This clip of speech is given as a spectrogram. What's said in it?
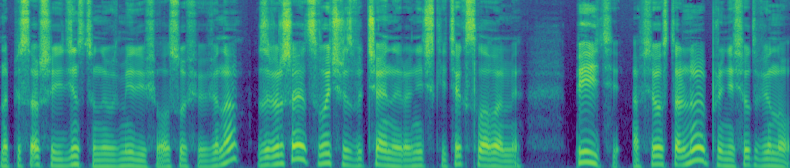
написавший единственную в мире философию вина, завершает свой чрезвычайно иронический текст словами «Пейте, а все остальное принесет вино».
